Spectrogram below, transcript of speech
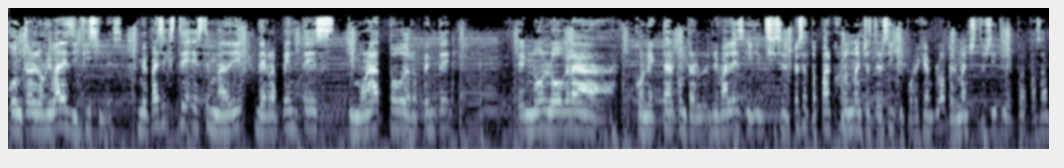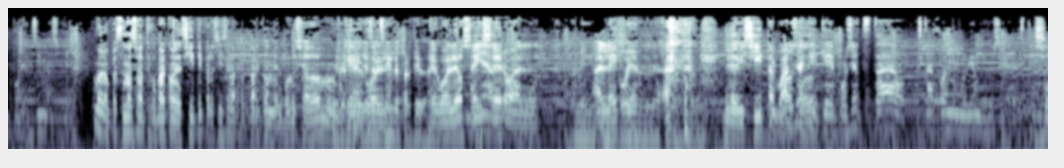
contra los rivales difíciles. Me parece que este, este Madrid de repente es timorato, de repente eh, no logra conectar contra los rivales y si se empieza a topar con un Manchester City, por ejemplo, el Manchester City le puede pasar por encima si. Bueno, pues no se va a topar con el City, pero sí se va a topar con el Borussia Dortmund, que, es el gole- siguiente partido, ¿eh? que goleó Mañana. 6-0 al, A Al Eje. pollo en el Eje, y de visita Y Borussia, aparte. que, ¿eh? que por cierto está, está jugando muy bien Borussia. Está- Sí,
